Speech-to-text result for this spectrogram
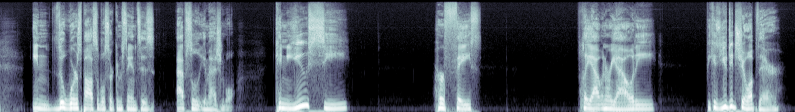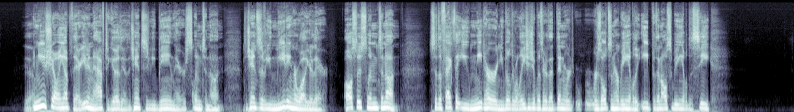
in the worst possible circumstances absolutely imaginable can you see her faith play out in reality because you did show up there, Yeah. and you showing up there, you didn't have to go there. The chances of you being there are slim to none. The chances of you meeting her while you're there also slim to none. So the fact that you meet her and you build a relationship with her that then re- results in her being able to eat, but then also being able to see,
